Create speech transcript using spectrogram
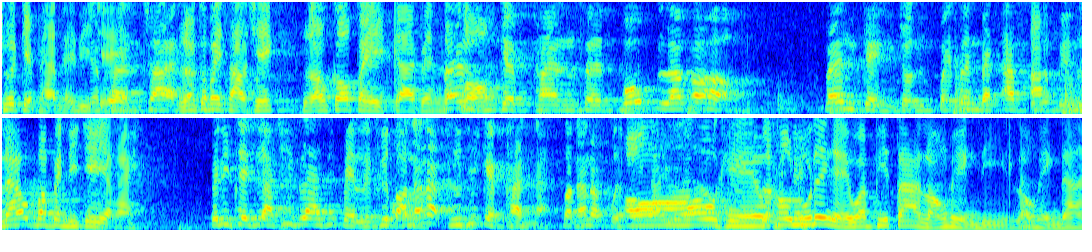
ช่วยเก็บแผ่นให้ดีเจเก็บแผ่นใช่ แล้วก็ไปซาวด์เช็ค แล้วก็ไปกลายเป็นนัเต้กนร้องเก็บแผ่นเสร็จปุ๊บ แล้วก็เต้นเก่งจนไปเต้นแบ็กอัพศิลปิน แล้วมาเป็นดีเจยังไง เป็นดีเจคืออาชีพแรกที่เป็นเลยคือตอนนั้นน่ะคือที่เก็บแผ่นน่ะตอนนั้นเราเปิดเพอ๋ลองได้อยู่แล้วโอเคแล้วเขารู้ได้ไงว่าพี่ต้าร้องเพลงดีร้องเพลงได้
